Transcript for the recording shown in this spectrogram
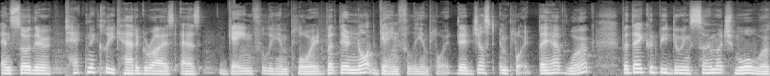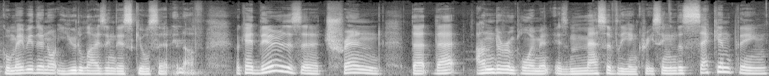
and so they're technically categorized as gainfully employed, but they're not gainfully employed. They're just employed. They have work, but they could be doing so much more work, or maybe they're not utilizing their skill set enough. Okay, there is a trend that that underemployment is massively increasing. And the second thing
